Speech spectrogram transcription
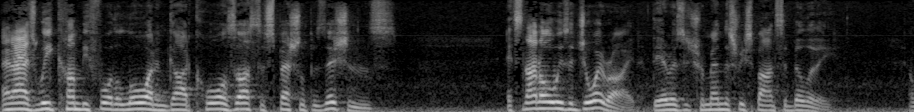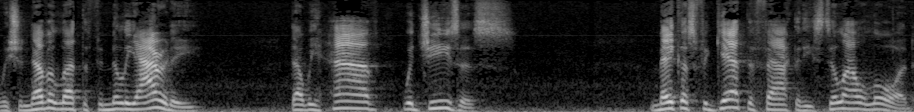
And as we come before the Lord and God calls us to special positions, it's not always a joyride. There is a tremendous responsibility. And we should never let the familiarity that we have with Jesus make us forget the fact that He's still our Lord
